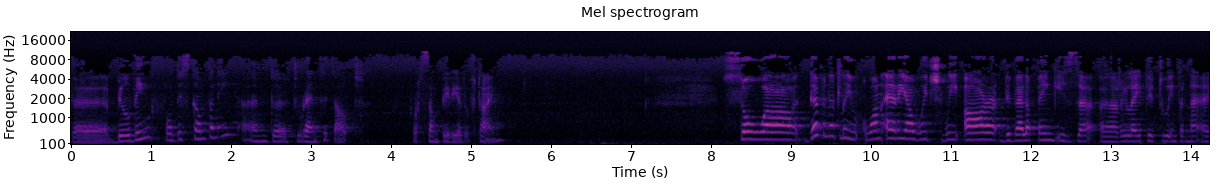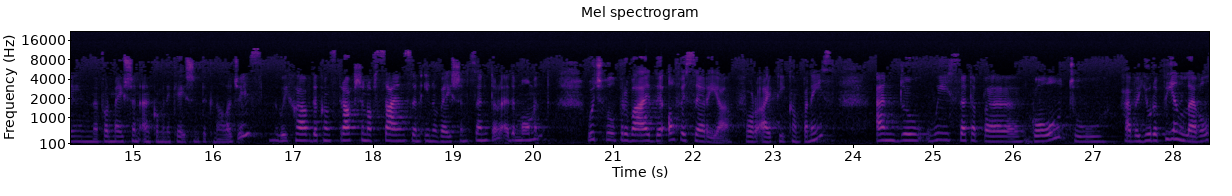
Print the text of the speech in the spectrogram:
the building for this company and uh, to rent it out for some period of time. So uh, definitely one area which we are developing is uh, uh, related to information and communication technologies. We have the construction of Science and Innovation Center at the moment, which will provide the office area for IT companies. And uh, we set up a goal to have a European level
